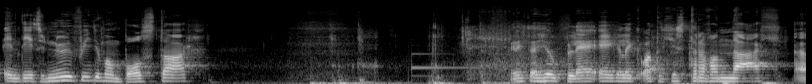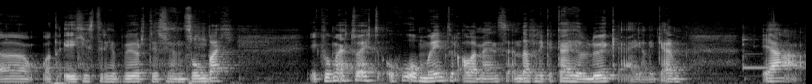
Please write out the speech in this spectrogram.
in deze nieuwe video van Bolstar. Ik ben echt heel blij eigenlijk wat er gisteren vandaag, uh, wat er gisteren gebeurd is en zondag. Ik voel me echt wel echt goed omringd door alle mensen en dat vind ik echt heel leuk eigenlijk. En ja,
